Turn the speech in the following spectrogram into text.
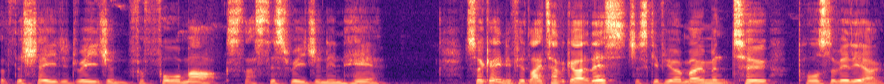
of the shaded region for four marks. That's this region in here. So again, if you'd like to have a go at this, just give you a moment to pause the video.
